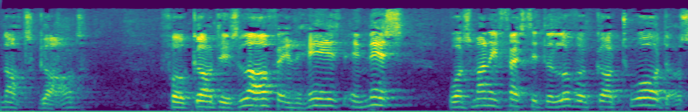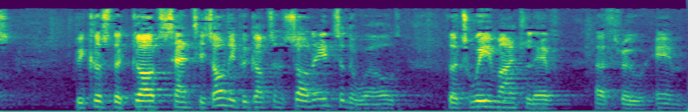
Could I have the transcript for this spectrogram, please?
not God, for God is love. In, his, in this was manifested the love of God toward us, because that God sent his only begotten Son into the world that we might live uh, through him.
